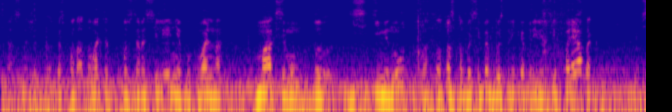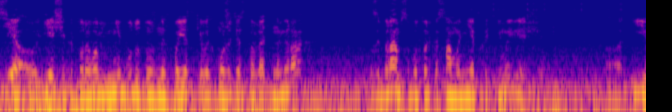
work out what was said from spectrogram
Сейчас, значит, господа, давайте после расселения буквально максимум до 10 минут на то, чтобы себя быстренько привести в порядок. Все э, вещи, которые вам не будут нужны в поездке, вы их можете оставлять в номерах. Забираем с собой только самые необходимые вещи. Э, И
